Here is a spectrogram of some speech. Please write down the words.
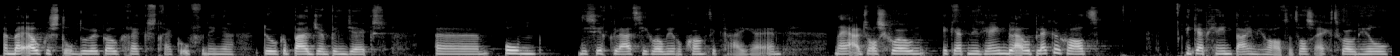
En bij elke stop doe ik ook rekstrek oefeningen. Doe ik een paar jumping jacks. Ehm, om die circulatie gewoon weer op gang te krijgen. En nou ja, het was gewoon... Ik heb nu geen blauwe plekken gehad. Ik heb geen pijn gehad. Het was echt gewoon heel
